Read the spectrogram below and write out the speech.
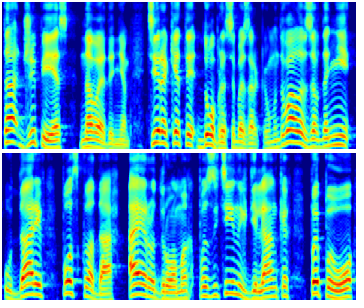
та GPS наведенням. Ці ракети добре себе зарекомендували в завданні ударів по складах, аеродромах, позиційних ділянках, ППО.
